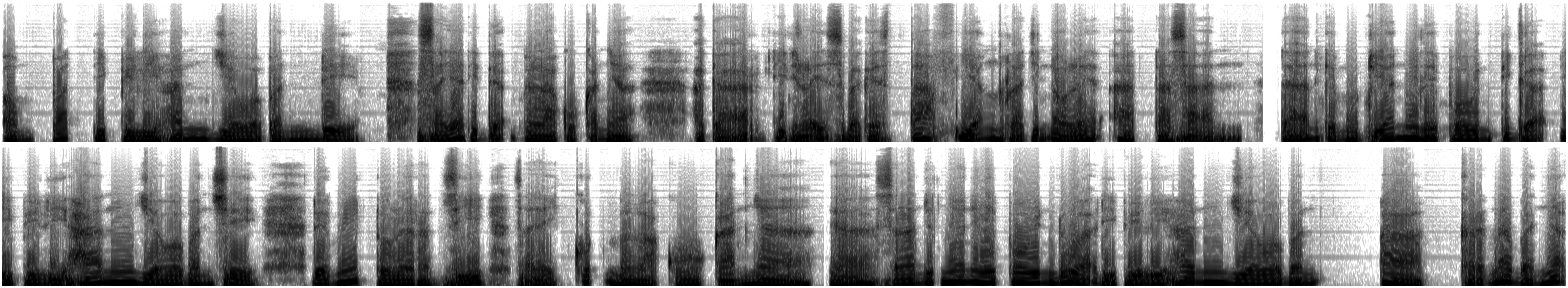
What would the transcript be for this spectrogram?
4 di pilihan jawaban D. Saya tidak melakukannya agar dinilai sebagai staf yang rajin oleh atasan. Dan kemudian nilai poin 3 di pilihan jawaban C. Demi toleransi, saya ikut melakukannya. Ya, selanjutnya nilai poin 2 di pilihan jawaban A. Karena banyak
